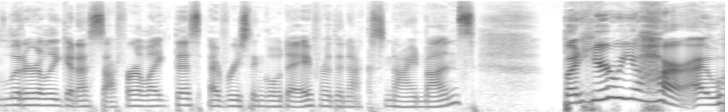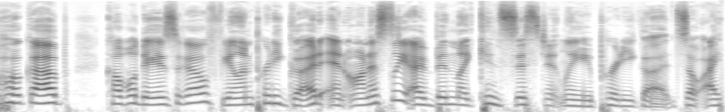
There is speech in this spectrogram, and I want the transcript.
literally going to suffer like this every single day for the next nine months. But here we are. I woke up a couple days ago feeling pretty good. And honestly, I've been like consistently pretty good. So I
